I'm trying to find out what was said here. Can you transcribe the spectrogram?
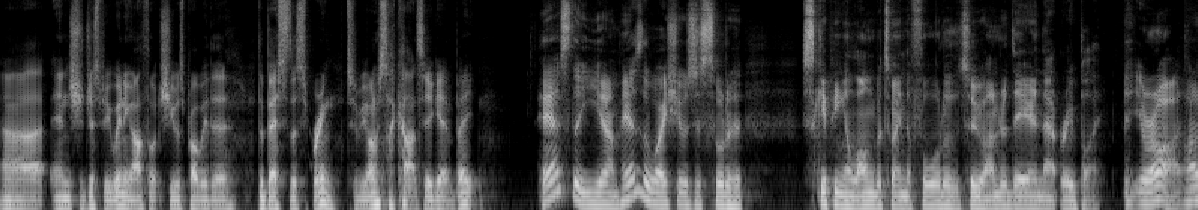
uh, and should just be winning. I thought she was probably the the best of the spring. To be honest, I can't see her getting beat. How's the um, how's the way she was just sort of skipping along between the four to the two hundred there in that replay? You're right. I,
